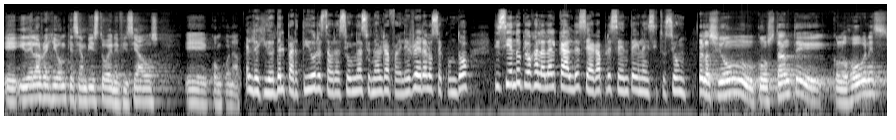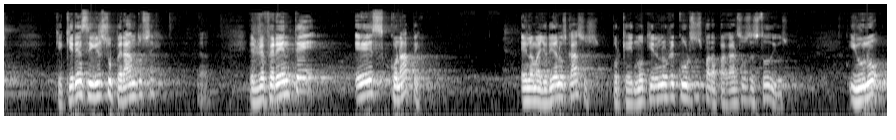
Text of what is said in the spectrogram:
y de la región que se han visto beneficiados eh, con CONAP. El regidor del Partido Restauración Nacional, Rafael Herrera, lo secundó, diciendo que ojalá el alcalde se haga presente en la institución. Relación constante con los jóvenes que quieren seguir superándose. El referente es CONAPE, en la mayoría de los casos, porque no tienen los recursos para pagar sus estudios. Y uno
